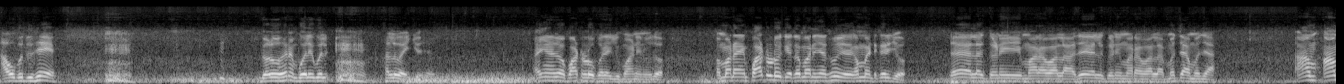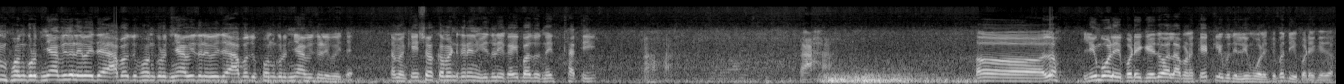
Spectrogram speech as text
આવું બધું છે. ગળું છે ને બોલી બોલી હલવાઈ ગયું છે. અહીંયા જો પાટડો ભરાઈ ગયું પાણીનું તો અમારે અહીં પાટડો કે તમારે ત્યાં શું છે કમેન્ટ કરજો. જય ગણી મારા વાલા, જય અલગ મારા વાલા, મજા મજા. આમ આમ ફોન કરું ત્યાં વીજળી વહી જાય, આ બાજુ ફોન કરું ત્યાં વીજળી વહી જાય, આ બાજુ ફોન કરું ત્યાં વીજળી વહી જાય. તમે કહેશો કમેન્ટ કરીને વીજળી કઈ બાજુ નથી થતી. આહા. આહા. જો, લીંબોળી પડી ગઈ જો ઓલા પણ કેટલી બધી લીંબોળી બધી પડી ગઈ જો.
